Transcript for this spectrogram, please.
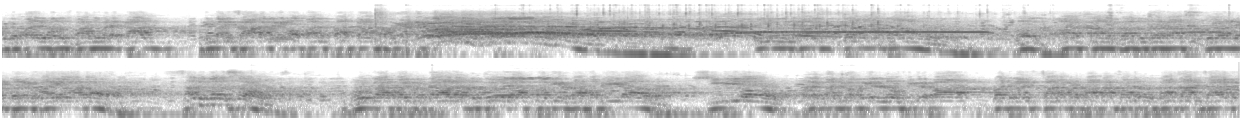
ke depan dari Bagus Wahyu menekan. Terima di sana dari lepaskan. Juga bagi Lofi ke depan. Dengan cara perempatan saja tertaza di sana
